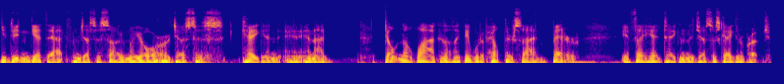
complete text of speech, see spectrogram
You didn't get that from Justice Sotomayor or Justice Kagan, and, and I don't know why, because I think they would have helped their side better if they had taken the Justice Kagan approach.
